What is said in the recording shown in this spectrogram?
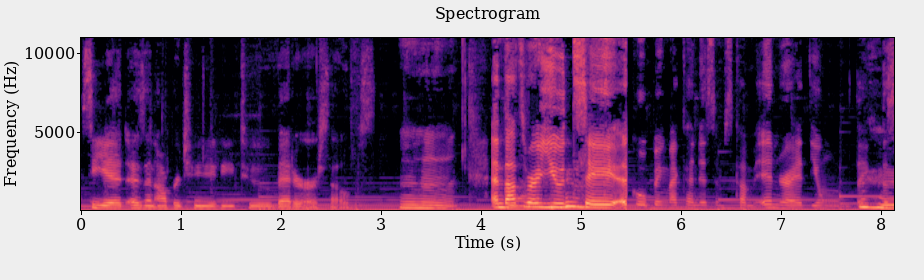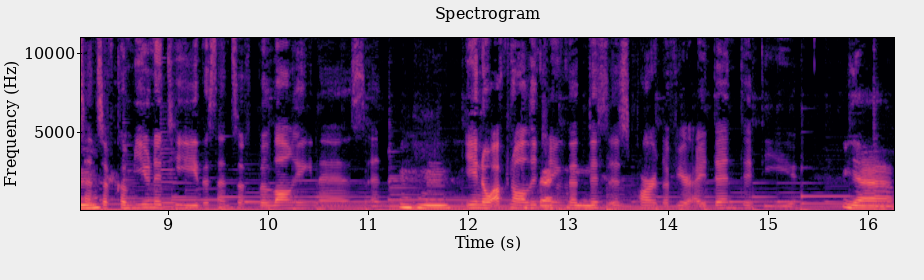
see it as an opportunity to better ourselves. Mm-hmm. And that's yeah. where you'd say coping mechanisms come in, right? Yung like mm-hmm. the sense of community, the sense of belongingness, and mm-hmm. you know, acknowledging exactly. that this is part of your identity. Yeah,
